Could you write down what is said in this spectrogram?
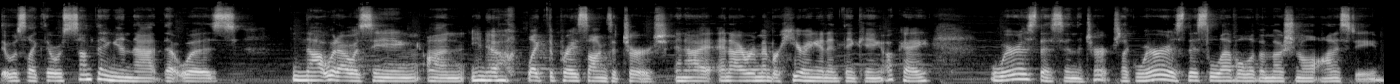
it was like there was something in that that was not what I was seeing on you know like the praise songs at church. And I and I remember hearing it and thinking, okay, where is this in the church? Like where is this level of emotional honesty?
